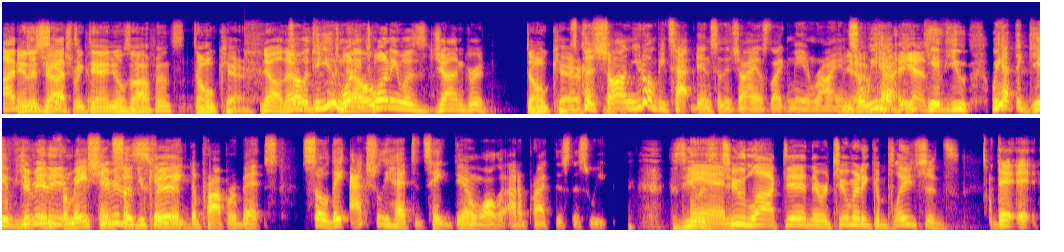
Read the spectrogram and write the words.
I'm in a Josh skeptical. McDaniels offense. Don't care. No, that So was do you know- 2020 was Jon Gruden. Don't care. Because Sean, you don't be tapped into the Giants like me and Ryan. So Yeah. we had to Yes. give you we had to give you Give me the- information give so the you can make the proper bets. So they actually had to take Darren Waller out of practice this week. Because he was too locked in. There were too many completions. They it,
